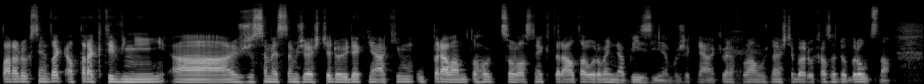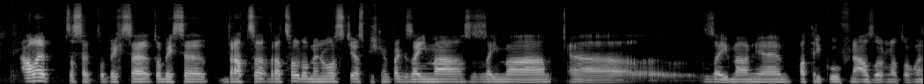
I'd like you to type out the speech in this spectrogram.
paradoxně tak atraktivní a že si myslím, že ještě dojde k nějakým úpravám toho, co vlastně která ta úroveň nabízí, nebo že k nějakým reformám možná ještě bude docházet do budoucna. Ale zase, to bych se, to bych se vracel, vracel do minulosti a spíš mě pak zajímá, zajímá, uh, zajímá mě Patrikův názor na tohle.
